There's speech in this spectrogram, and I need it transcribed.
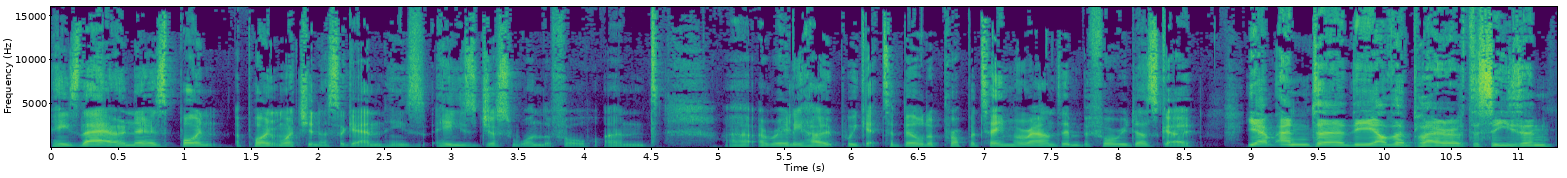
He's there, and there's point a point watching us again. He's he's just wonderful, and uh, I really hope we get to build a proper team around him before he does go. Yep, and uh, the other player of the season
